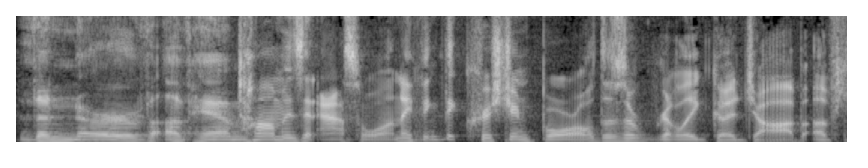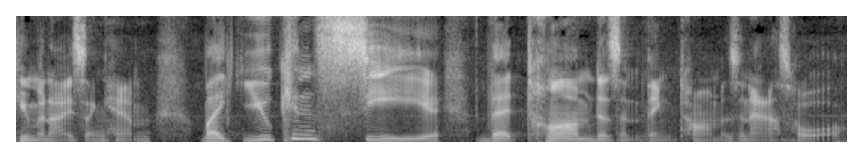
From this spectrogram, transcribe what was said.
the nerve of him. Tom is an asshole, and I think that Christian Borle does a really good job of humanizing him. Like you can see that Tom doesn't think Tom is an asshole.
